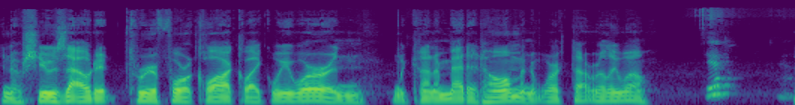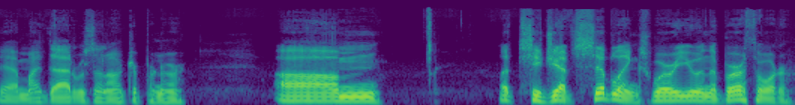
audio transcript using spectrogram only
you know, she was out at three or four o'clock like we were, and we kind of met at home, and it worked out really well. Yeah. Yeah, my dad was an entrepreneur. Um, let's see. Do you have siblings? Where are you in the birth order?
